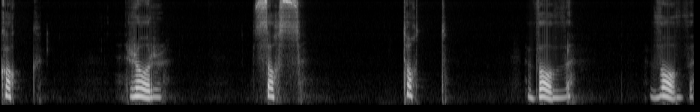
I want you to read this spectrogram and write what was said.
kock, rorr, soss, tott, vov, vov,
